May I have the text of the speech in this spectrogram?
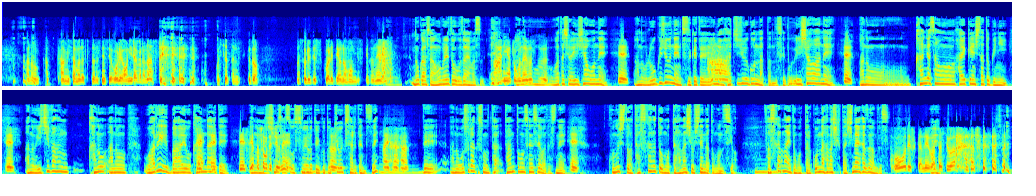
あの、か神様だって言ったら先生、俺は鬼だからなって おっしゃったんですけど、まあ、それで救われたようなもんですけどね。野川さんおめでとうございます。あありがとうございます。私は医者をね、えあの、60年続けて、今あー85になったんですけど、医者はね、え、えあの、患者さんを拝見したときに、え、えあの、一番、可能、あの、悪い場合を考えて、えええやっぱそうですよねあの診察を進めろということを教育されてるんですね。はいはいはい。で、あの、おそらくそのた担当の先生はですね、えこの人は助かると思って話をしてんだと思うんですよ。助からないと思ったらこんな話し方しないはずなんです。そうですかね、私は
